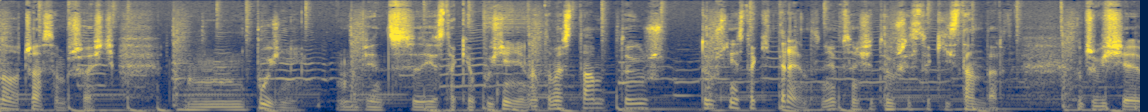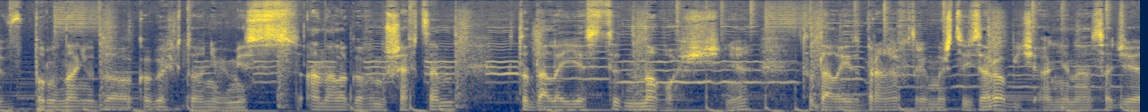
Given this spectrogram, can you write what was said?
No, czasem 6 mm, później, więc jest takie opóźnienie. Natomiast tam to już, to już nie jest taki trend, nie? W sensie to już jest taki standard. Oczywiście w porównaniu do kogoś, kto, nie wiem, jest analogowym szewcem, to dalej jest nowość, nie? To dalej jest branża, w której możesz coś zarobić, a nie na zasadzie...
